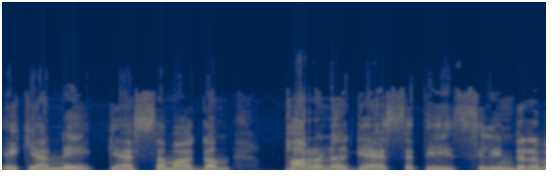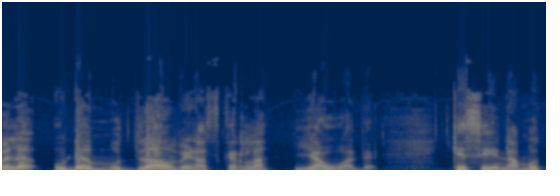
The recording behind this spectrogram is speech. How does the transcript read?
ඒ කියන්නේ ගෑස් සමාගම් පරණ ගෑස් ඇති සිලින්ඩරවල උඩ මුද්‍රාව වෙනස් කරලා යව්වද. කෙසේ නමුත්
